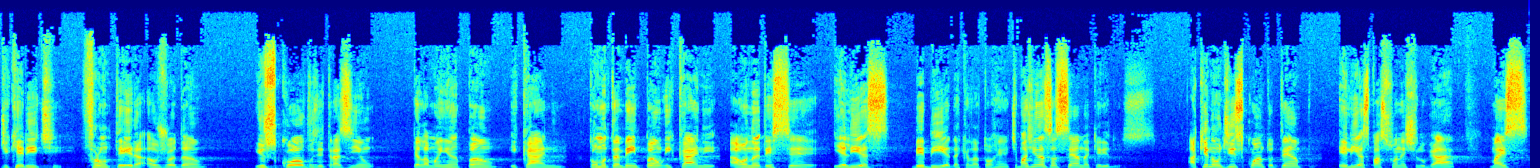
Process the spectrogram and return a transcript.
de Querite, fronteira ao Jordão, e os corvos lhe traziam pela manhã pão e carne, como também pão e carne ao anoitecer, e Elias bebia daquela torrente. Imagina essa cena, queridos. Aqui não diz quanto tempo Elias passou neste lugar, mas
